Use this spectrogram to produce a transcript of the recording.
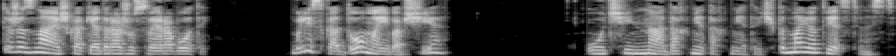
Ты же знаешь, как я дорожу своей работой. Близко дома и вообще. Очень надо, Ахмед Ахметович, под мою ответственность.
